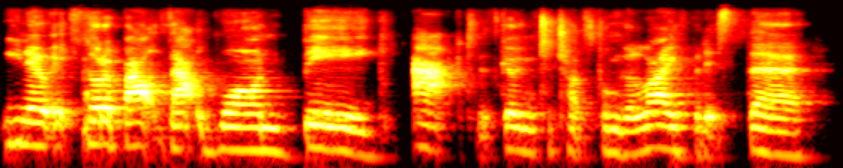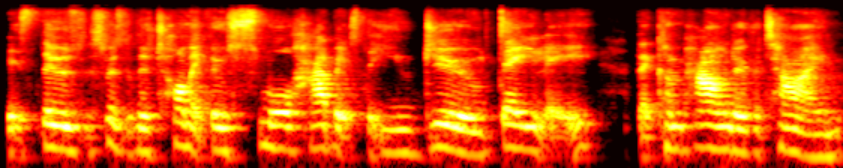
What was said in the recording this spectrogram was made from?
you know, it's not about that one big act that's going to transform your life, but it's the it's those I suppose the atomic, those small habits that you do daily that compound over time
